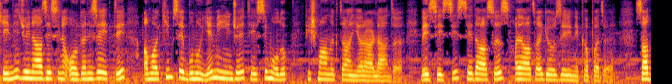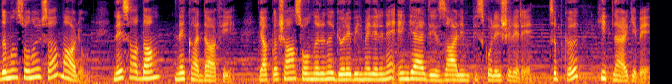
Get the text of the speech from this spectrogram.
kendi cenazesini organize etti ama kimse bunu yemeyince teslim olup pişmanlıktan yararlandı ve sessiz sedasız hayata gözlerini kapadı. Saddam'ın sonuysa malum. Ne Saddam ne Kaddafi. Yaklaşan sonlarını görebilmelerine engeldi zalim psikolojileri. Tıpkı Hitler gibi.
